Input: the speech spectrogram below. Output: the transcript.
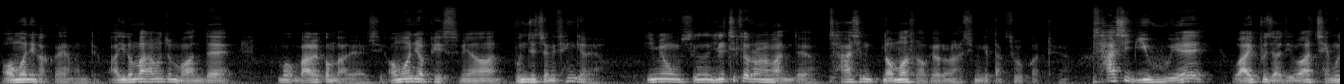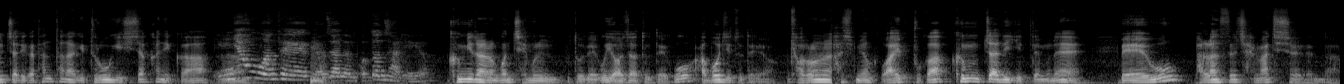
어머니 가까이 하면 안 돼요. 아 이런 말 하면 좀 뭐한데 뭐 말할 건 말해야지. 어머니 옆에 있으면 문제점이 생겨요. 임영웅 씨는 일찍 결혼하면 안 돼요. 40 넘어서 결혼하시는 게 딱 좋을 것 같아요. 40 이후에 와이프 자리와 재물 자리가 탄탄하게 들어오기 시작하니까 임영웅한테 여자는 어떤 자리예요? 금이라는 건 재물도 되고 여자도 되고 아버지도 돼요. 결혼을 하시면 와이프가 금 자리이기 때문에 매우 밸런스를 잘 맞추셔야 된다.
